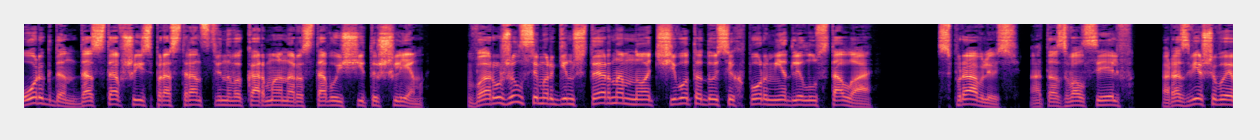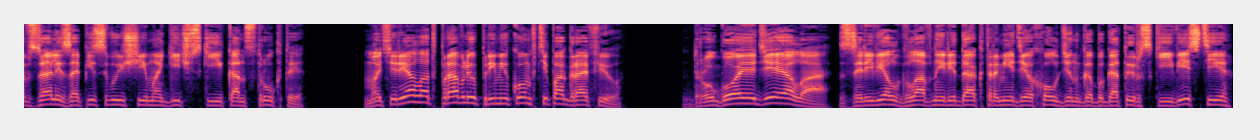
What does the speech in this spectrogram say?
Оргден, доставший из пространственного кармана ростовой щит и шлем, вооружился Моргенштерном, но от чего-то до сих пор медлил у стола. «Справлюсь», — отозвался эльф, развешивая в зале записывающие магические конструкты. «Материал отправлю прямиком в типографию». «Другое дело!» — заревел главный редактор медиахолдинга «Богатырские вести»,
